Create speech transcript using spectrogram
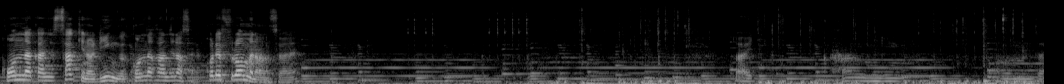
こんな感じ、さっきのリング、こんな感じなんですよね。これ from なんですよね。Light hanging on the っ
